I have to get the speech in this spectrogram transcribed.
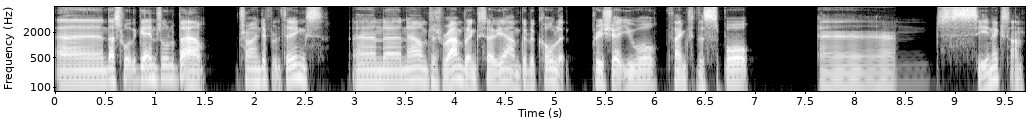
and that's what the game's all about: trying different things. And uh, now I'm just rambling. So yeah, I'm going to call it. Appreciate you all. Thanks for the support, and see you next time.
